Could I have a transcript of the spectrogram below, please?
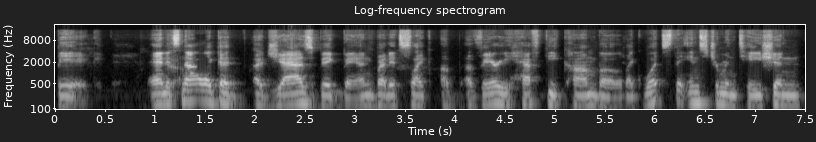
big, and yeah. it's not like a, a jazz big band, but it's like a, a very hefty combo. Like, what's the instrumentation?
